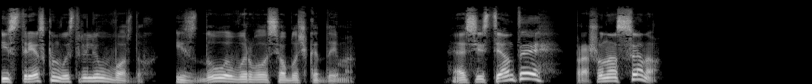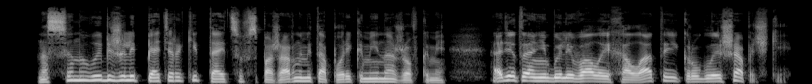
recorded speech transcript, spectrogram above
и с треском выстрелил в воздух. Из дула вырвалось облачко дыма. «Ассистенты, прошу на сцену!» На сцену выбежали пятеро китайцев с пожарными топориками и ножовками. Одеты они были в алые халаты и круглые шапочки,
